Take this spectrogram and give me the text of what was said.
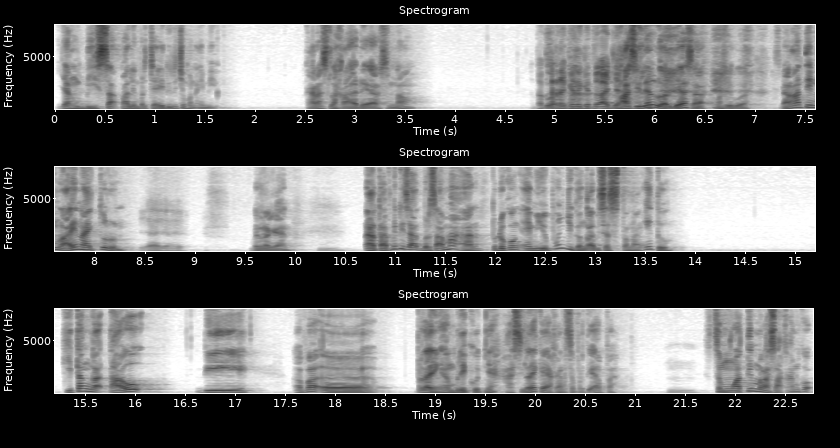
yang bisa paling percaya diri cuma MU. Karena setelah kalah dari Arsenal, Atau karena gitu-gitu aja. hasilnya luar biasa maksud gue. Sedangkan tim lain naik turun, Ya, ya, ya. bener kan? Hmm. Nah tapi di saat bersamaan pendukung MU pun juga nggak bisa setenang itu. Kita nggak tahu di apa eh, pertandingan berikutnya hasilnya kayak akan seperti apa. Hmm. Semua tim merasakan kok.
